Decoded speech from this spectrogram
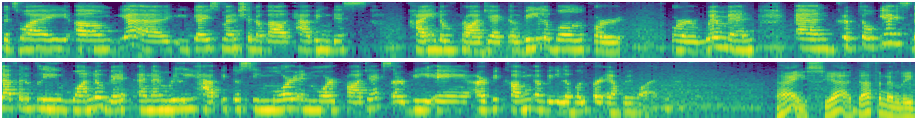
That's why um, yeah you guys mentioned about having this kind of project available for for women and cryptopia is definitely one of it and i'm really happy to see more and more projects are being are becoming available for everyone Nice. Yeah, definitely.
